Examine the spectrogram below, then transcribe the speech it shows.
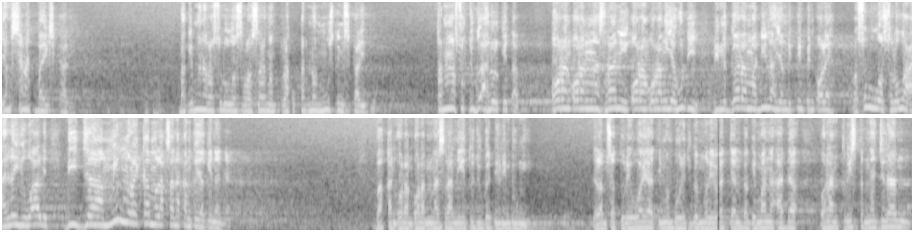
Yang sangat baik sekali. Bagaimana Rasulullah SAW memperlakukan non-muslim sekalipun. Termasuk juga ahlul kitab. Orang-orang Nasrani, orang-orang Yahudi di negara Madinah yang dipimpin oleh Rasulullah Sallallahu Alaihi Wasallam dijamin mereka melaksanakan keyakinannya. Bahkan orang-orang Nasrani itu juga dilindungi. Dalam satu riwayat Imam Bukhari juga meriwayatkan bagaimana ada orang Kristen Najran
